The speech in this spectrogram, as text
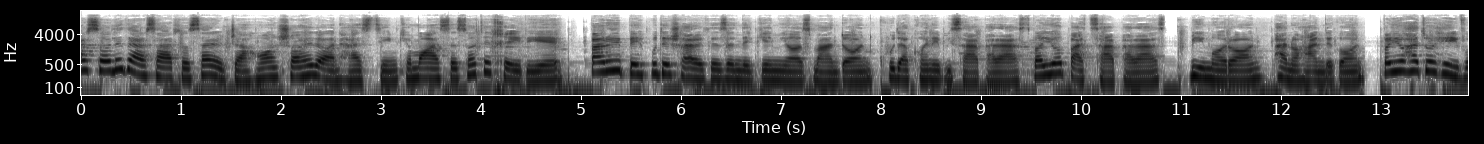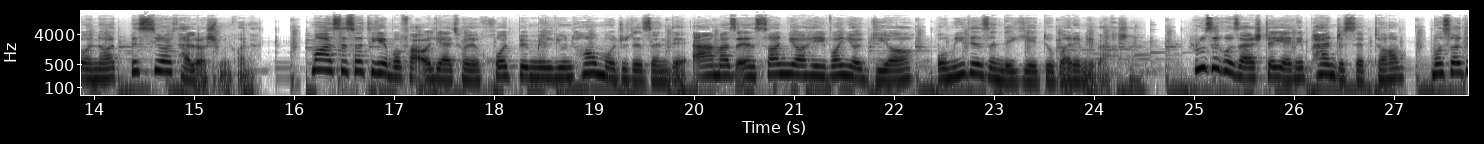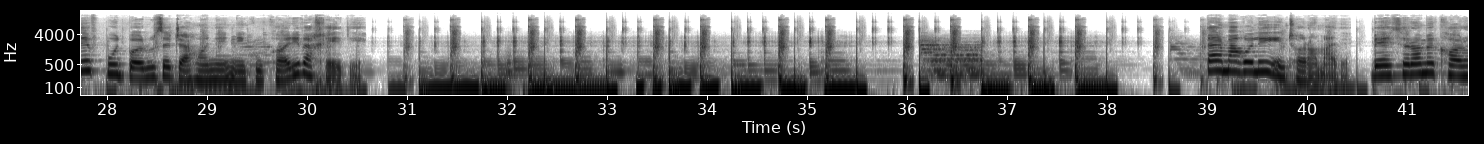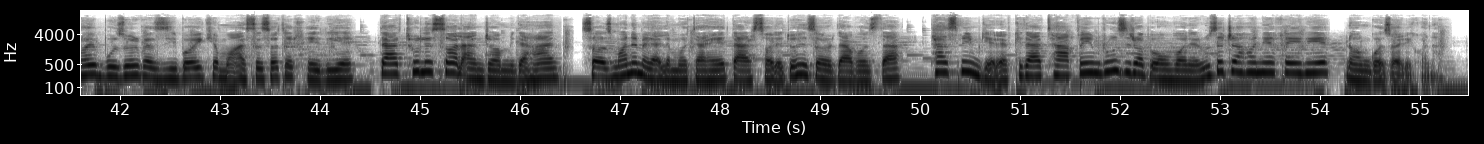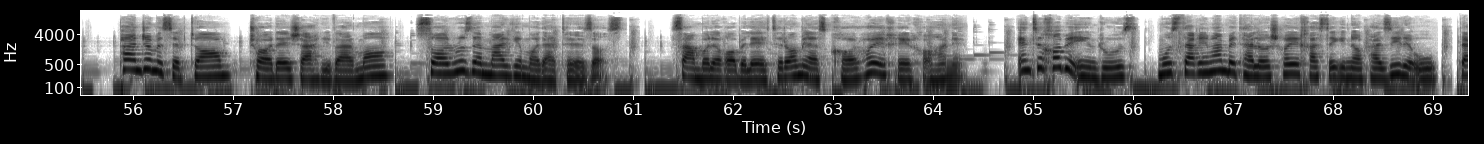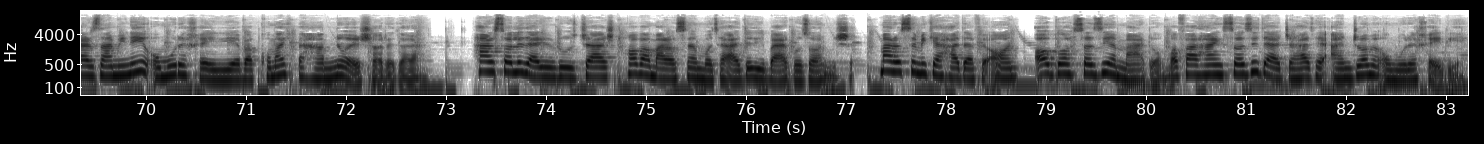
هر ساله در سرتاسر سر جهان شاهد آن هستیم که مؤسسات خیریه برای بهبود شرایط زندگی نیازمندان، کودکان بی سرپرست و یا بد سرپرست، بیماران، پناهندگان و یا حتی حیوانات بسیار تلاش می کنند. مؤسساتی که با فعالیت های خود به میلیون ها موجود زنده اهم از انسان یا حیوان یا گیاه امید زندگی دوباره می بخشند. روز گذشته یعنی 5 سپتامبر مصادف بود با روز جهانی نیکوکاری و خیریه. در مقاله اینطور آمده به احترام کارهای بزرگ و زیبایی که مؤسسات خیریه در طول سال انجام می دهند سازمان ملل متحد در سال 2012 تصمیم گرفت که در تقویم روزی را به عنوان روز جهانی خیریه نامگذاری کند. پنجم سپتامبر 14 شهریور ماه سال روز مرگ مادر ترزاست. سمبل قابل احترامی از کارهای خیرخواهانه. انتخاب این روز مستقیما به تلاش های خستگی ناپذیر او در زمینه امور خیریه و کمک به هم نوع اشاره دارد. هر ساله در این روز جشن ها و مراسم متعددی برگزار میشه. مراسمی که هدف آن آگاه سازی مردم و فرهنگ سازی در جهت انجام امور خیریه.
